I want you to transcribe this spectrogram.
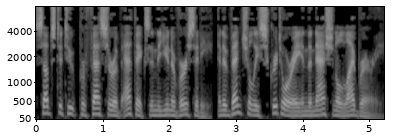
substitute professor of ethics in the university, and eventually scrittore in the National Library.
